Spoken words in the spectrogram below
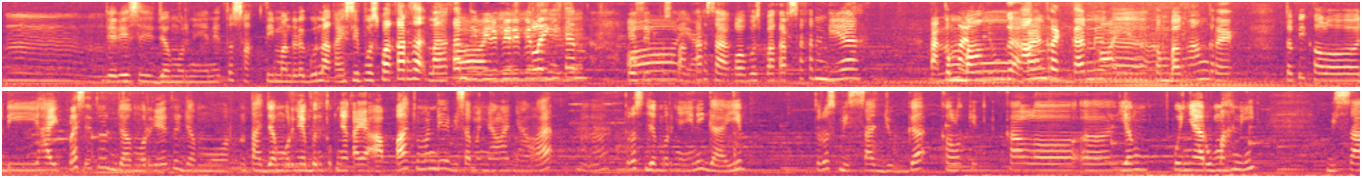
Hmm. jadi si jamurnya ini tuh sakti mandraguna kayak si puspakarsa nah kan Oh, dibiri-biri iya, iya, lagi iya, kan iya. ya si Oh, puspakarsa kalau puspakarsa kan dia Tanaman kembang juga kan? anggrek kan Oh, eh, iya. kembang anggrek tapi kalau di high place itu jamurnya itu jamur entah jamurnya bentuknya kayak apa cuman dia bisa menyala-nyala Mm-mm. terus jamurnya ini gaib terus bisa juga kalau kalau eh, yang punya rumah nih bisa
